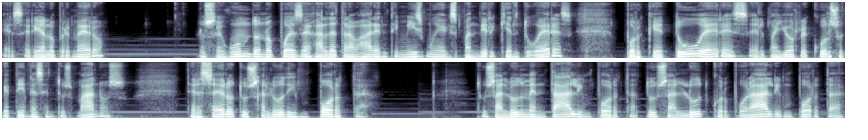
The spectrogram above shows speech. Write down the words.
eso sería lo primero. Lo segundo, no puedes dejar de trabajar en ti mismo y expandir quién tú eres, porque tú eres el mayor recurso que tienes en tus manos. Tercero, tu salud importa. Tu salud mental importa, tu salud corporal importa,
